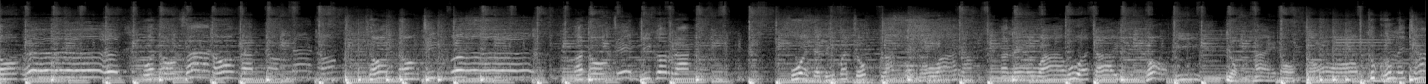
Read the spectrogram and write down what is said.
น้องเอ้ยว่าน้องสาน้องนันชอบน้องจริงเว้ยว่าน้องเจนพี่ก็รักหัวใจพี่มันจมปลักเพราวารักแล้วว่าหัวใจของพี่ยกให้น้องน้องทุกคนเลยจ้า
